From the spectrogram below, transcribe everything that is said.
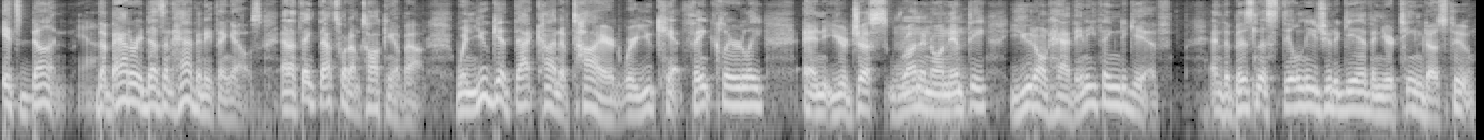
It's done. Yeah. The battery doesn't have anything else, and I think that's what I'm talking about. When you get that kind of tired, where you can't think clearly and you're just running on mm-hmm. empty, you don't have anything to give, and the business still needs you to give, and your team does too.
